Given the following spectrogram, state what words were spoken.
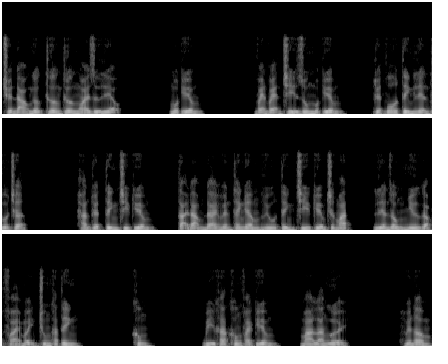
chuyện đảo ngược thường thường ngoài dự liệu. Một kiếm. Vẹn vẹn chỉ dùng một kiếm, tuyệt vô tình liền thua trận. Hắn tuyệt tình chi kiếm, tại đạm đài huyền thanh âm hữu tình chi kiếm trước mắt, liền giống như gặp phải bệnh trung khắc tinh. Không. Bị khắc không phải kiếm, mà là người. Huyền âm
